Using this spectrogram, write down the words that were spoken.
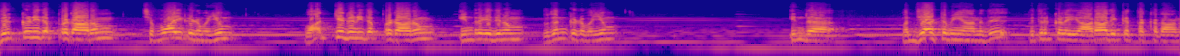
திருக்கணித பிரகாரம் செவ்வாய்க்கிழமையும் வாக்கிய கணித பிரகாரம் இன்றைய தினம் புதன்கிழமையும் இந்த மத்தியாஷ்டமியானது பிதற்களை ஆராதிக்கத்தக்கதான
